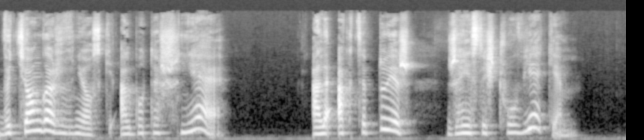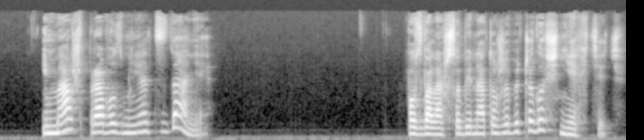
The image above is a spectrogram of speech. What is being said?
Wyciągasz wnioski albo też nie, ale akceptujesz, że jesteś człowiekiem i masz prawo zmieniać zdanie. Pozwalasz sobie na to, żeby czegoś nie chcieć,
